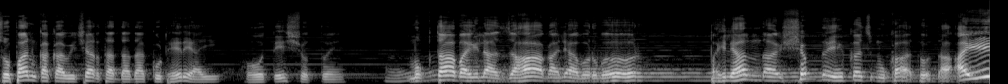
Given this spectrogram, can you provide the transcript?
सोपान काका विचारतात दादा कुठे रे आई? हो ते शोधतोय. मुक्ताबाईला जहाग आल्याबरोबर पहिल्यांदा शब्द एकच मुखात होता. आई!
